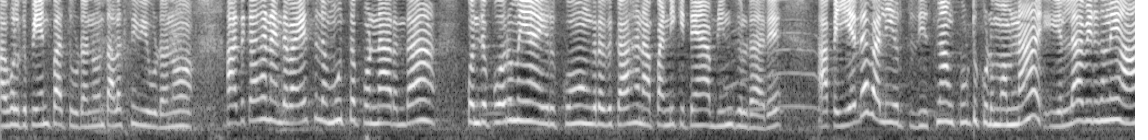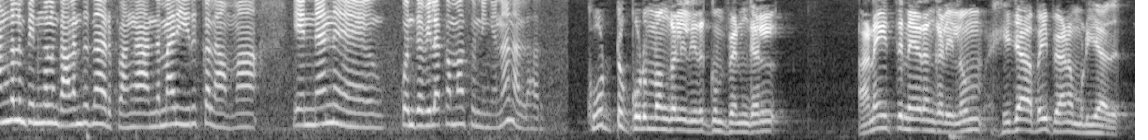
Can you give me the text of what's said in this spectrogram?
அவங்களுக்கு பேன் பார்த்து விடணும் தலை சீவி விடணும் அதுக்காக நான் இந்த வயசுல மூத்த பொண்ணா இருந்தா கொஞ்சம் பொறுமையா இருக்குங்கிறதுக்காக நான் பண்ணிக்கிட்டேன் அப்படின்னு சொல்றாரு. அப்ப எதை வலியுறுத்துது? இஸ்லாம் கூட்டு குடும்பம்னா எல்லா வீடுகளையும் ஆண்களும் பெண்களும் கலந்து தான் இருப்பாங்க. அந்த மாதிரி இருக்கலாமா? என்னன்னு கொஞ்சம் விளக்கமா சொன்னீங்கன்னா நல்லா இருக்கும். கூட்டு குடும்பங்களில் இருக்கும் பெண்கள் அனைத்து நேரங்களிலும் ஹிஜாபை பேண முடியாது.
